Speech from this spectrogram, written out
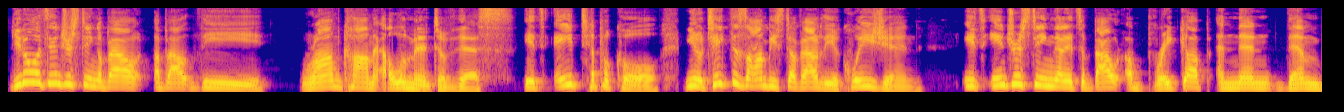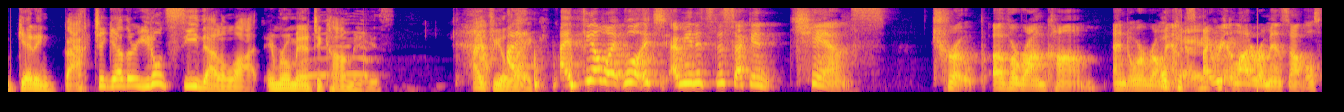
you know what's interesting about about the rom-com element of this? It's atypical. You know, take the zombie stuff out of the equation. It's interesting that it's about a breakup and then them getting back together. You don't see that a lot in romantic comedies. I feel like. I, I feel like well, it's I mean, it's the second chance trope of a rom-com and or romance. Okay. I read a lot of romance novels.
